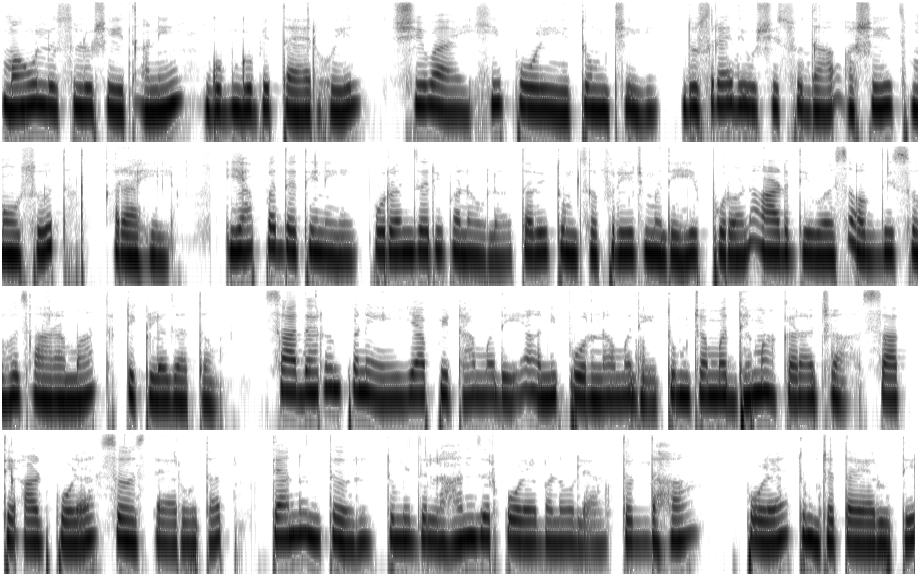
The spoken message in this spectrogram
मऊ लुसलुशीत आणि गुबगुबीत तयार होईल. शिवाय ही पोळी तुमची दुसऱ्या दिवशीसुद्धा अशीच मौसूत राहील. या पद्धतीने पुरण जरी बनवलं तरी तुमचं फ्रीजमध्ये ही पुरण आठ दिवस अगदी सहज आरामात टिकलं जातं. साधारणपणे या पिठामध्ये आणि पुरणामध्ये तुमच्या मध्यम आकाराच्या सात ते आठ पोळ्या सहज तयार होतात. त्यानंतर तुम्ही जर लहान जर पोळ्या बनवल्या तर दहा पोळ्या तुमच्या तयार होतील.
